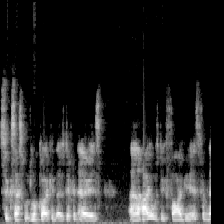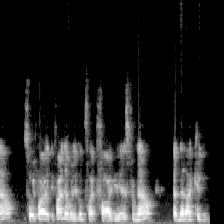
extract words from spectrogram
success would look like in those different areas, uh, I always do five years from now. So if I if I know what it looks like five years from now, and then I can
